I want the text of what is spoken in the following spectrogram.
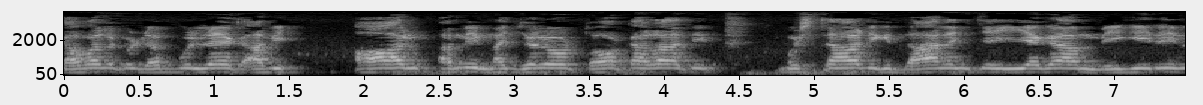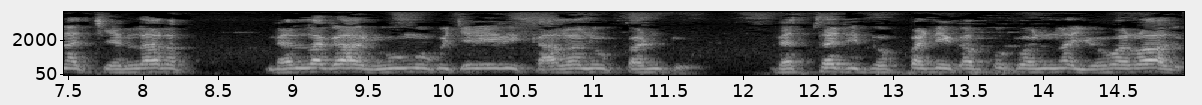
కవర్లకు డబ్బులు లేక అవి ఆరు అమ్మి మధ్యలో టోకరాతి ముష్టాడికి దానం చెయ్యగా మిగిలిన చిల్లర మెల్లగా రూముకు చేరి కలలు కంటూ వెచ్చటి దుప్పటి కప్పుకున్న యువరాజు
